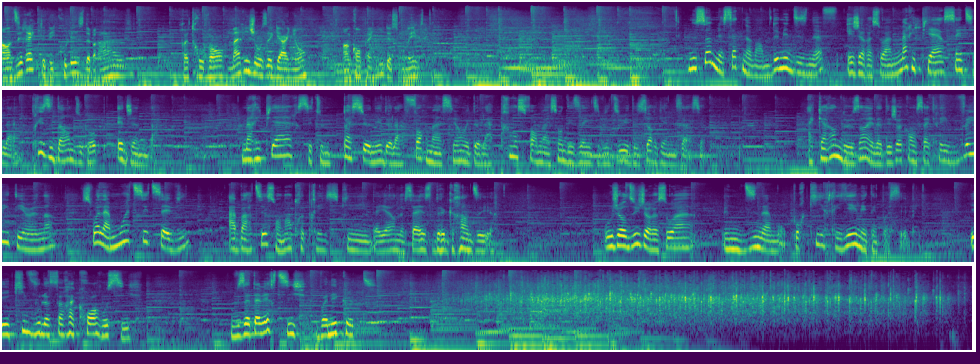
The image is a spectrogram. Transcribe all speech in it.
En direct des coulisses de Brave, retrouvons Marie-Josée Gagnon en compagnie de son invité. Nous sommes le 7 novembre 2019 et je reçois Marie-Pierre Saint-Hilaire, présidente du groupe Agenda. Marie-Pierre, c'est une passionnée de la formation et de la transformation des individus et des organisations. À 42 ans, elle a déjà consacré 21 ans, soit la moitié de sa vie, à bâtir son entreprise, qui d'ailleurs ne cesse de grandir. Aujourd'hui, je reçois une dynamo pour qui rien n'est impossible et qui vous le fera croire aussi. Vous êtes avertis. Bonne écoute.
